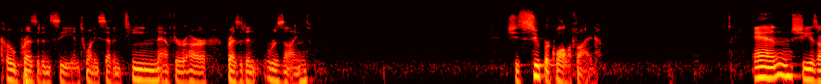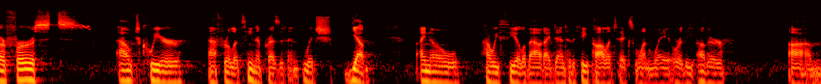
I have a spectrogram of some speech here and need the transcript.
co presidency in 2017 after our president resigned. She's super qualified. And she is our first out queer Afro Latina president, which, yeah, I know how we feel about identity politics one way or the other. Um,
